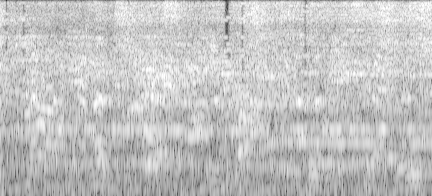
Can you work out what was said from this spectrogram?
う c'est 52 bouteilles, et la bouteille dorée, c'est la tenue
